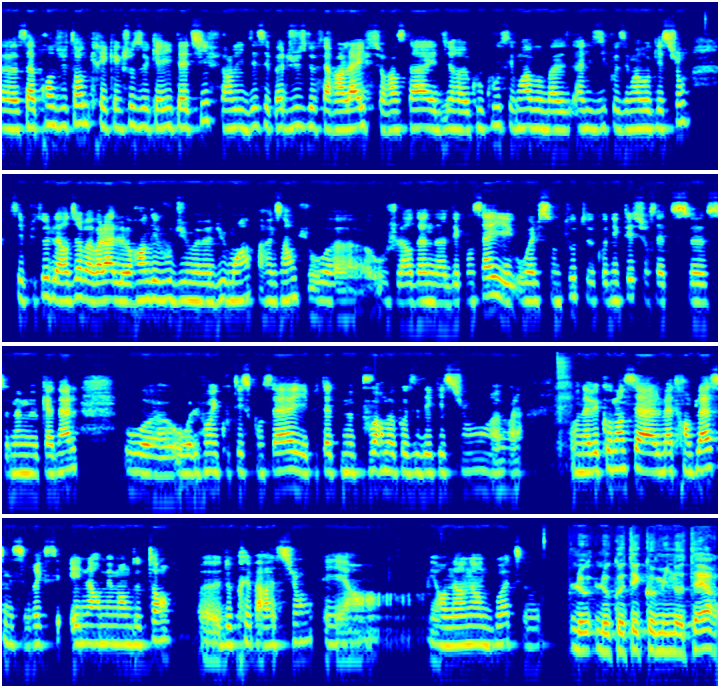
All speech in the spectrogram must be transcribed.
Euh, ça prend du temps de créer quelque chose de qualitatif. Hein, L'idée c'est pas juste de faire un live sur Insta et dire euh, coucou c'est moi, bon bah allez-y posez-moi vos questions. C'est plutôt de leur dire bah voilà le rendez-vous du, du mois par exemple où, euh, où je leur donne des conseils et où elles sont toutes connectées sur cette, ce, même canal où, où elles vont écouter ce conseil et peut-être me pouvoir me poser des questions. voilà on avait commencé à le mettre en place, mais c'est vrai que c'est énormément de temps de préparation et en, et en un an de boîte. Le, le, côté communautaire,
